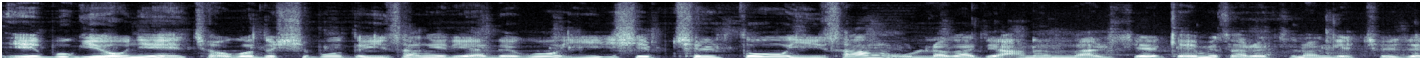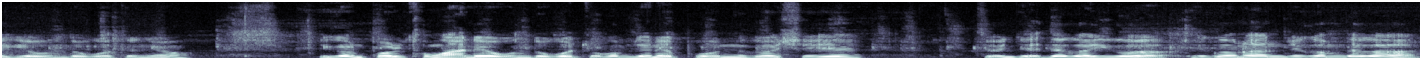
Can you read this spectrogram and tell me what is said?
예부 기온이 적어도 15도 이상이어야 되고 27도 이상 올라가지 않은 날씨에 개미살을 치는 게 최적의 온도거든요. 이건 벌통 안의 온도고 조금 전에 본 것이 저 이제 내가 이거 이거는 지금 내가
